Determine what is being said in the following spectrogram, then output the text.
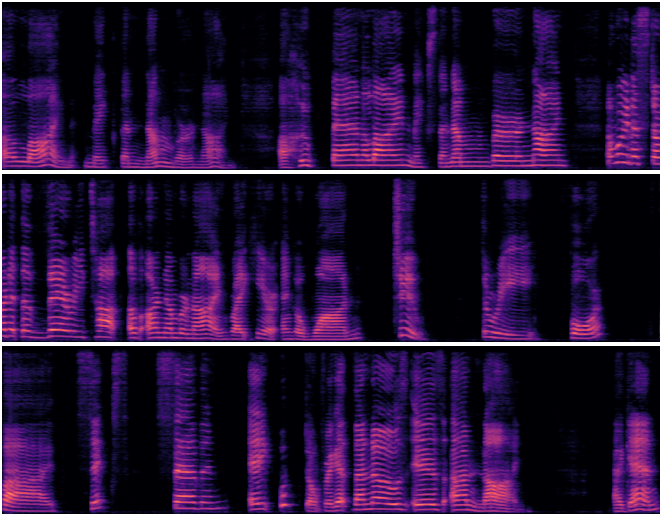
a line. Make the number nine. A hoop and a line makes the number nine. And we're going to start at the very top of our number nine right here and go one, two, three, four, five, six, seven, eight. Oop, don't forget the nose is a nine. Again,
